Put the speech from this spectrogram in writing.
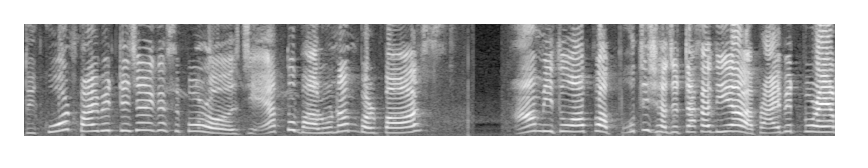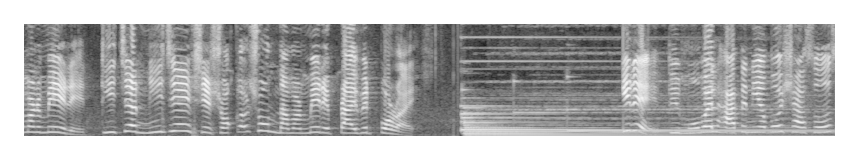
তুই কোন প্রাইভেট টিচারের কাছে পড়স যে এত ভালো নাম্বার পাস? আমি তো আপা পঁচিশ হাজার টাকা দিয়া প্রাইভেট পড়াই আমার মেয়েরে। টিচার নিজে এসে সকাল সন্ধ্যা আমার মেয়েরে প্রাইভেট পড়ায়। কিরে তুই মোবাইল হাতে নিয়ে বসে আসোস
